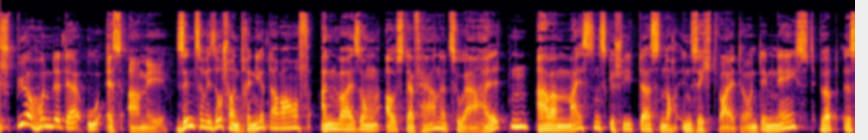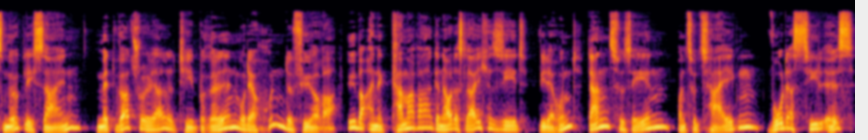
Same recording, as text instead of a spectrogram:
Spürhunde der US-Armee sind sowieso schon trainiert darauf, Anweisungen aus der Ferne zu erhalten, aber meistens geschieht das noch in Sichtweite. Und demnächst wird es möglich sein, mit Virtual Reality Brillen, wo der Hundeführer über eine Kamera genau das gleiche sieht wie der Hund, dann zu sehen und zu zeigen, wo das Ziel ist,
